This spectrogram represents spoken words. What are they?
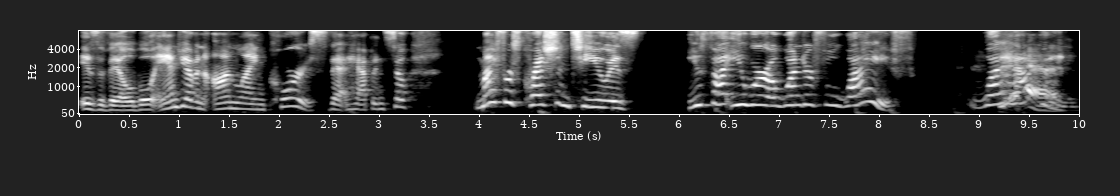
is available, and you have an online course that happens. So, my first question to you is you thought you were a wonderful wife. What yeah. happened?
